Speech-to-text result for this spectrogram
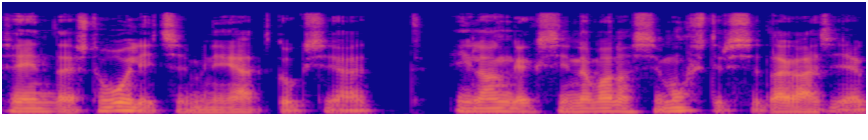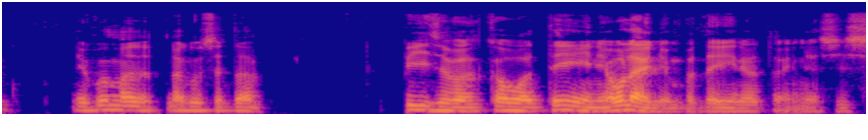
see enda eest hoolitsemine jätkuks ja et ei langeks sinna vanasse mustrisse tagasi ja, ja kui ma nagu seda piisavalt kaua teen ja olen juba teinud, on ju, siis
